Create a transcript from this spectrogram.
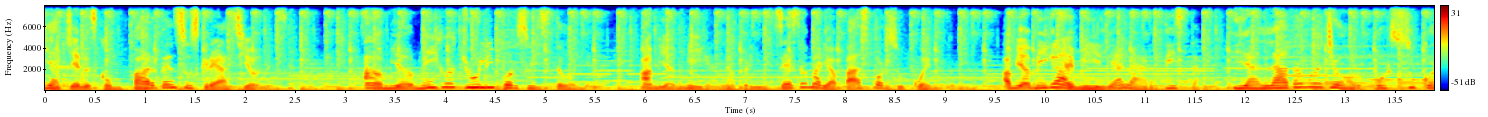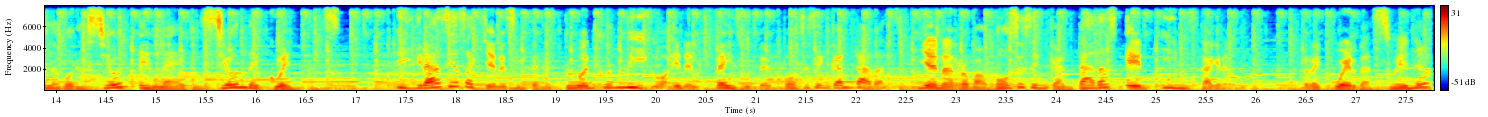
y a quienes comparten sus creaciones. A mi amigo Julie por su historia a mi amiga la princesa María Paz por su cuento, a mi amiga Emilia la artista y a Lada Mayor por su colaboración en la edición de cuentos. Y gracias a quienes interactúan conmigo en el Facebook de Voces Encantadas y en arroba Voces Encantadas en Instagram. Recuerda, sueña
